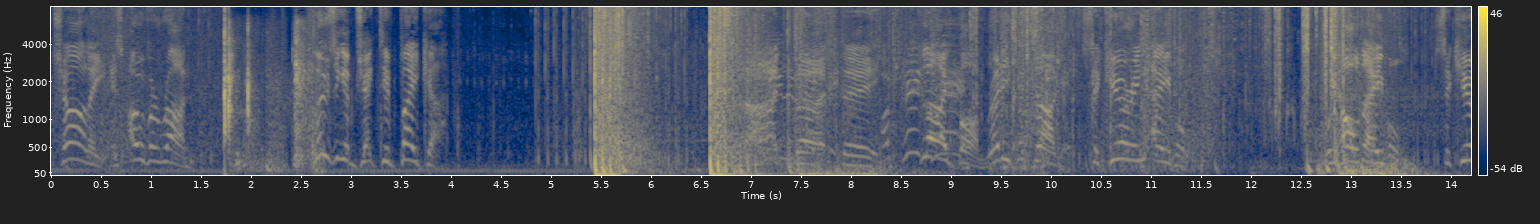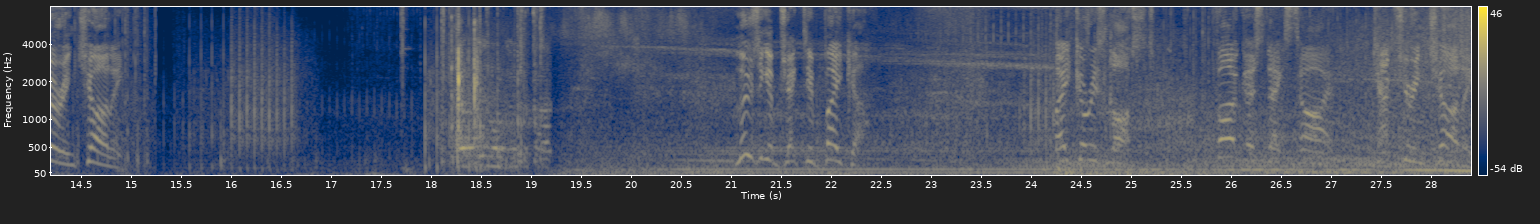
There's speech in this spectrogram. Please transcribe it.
Charlie is overrun. Losing objective Baker. Bloodthirsty. Glide bomb, ready for target. Securing Able. We hold Able. Securing Charlie. Losing objective Baker. Baker is lost. Focus next time. Capturing Charlie.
